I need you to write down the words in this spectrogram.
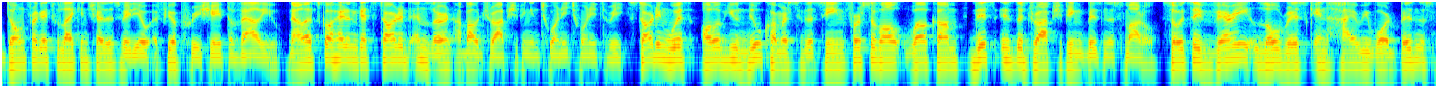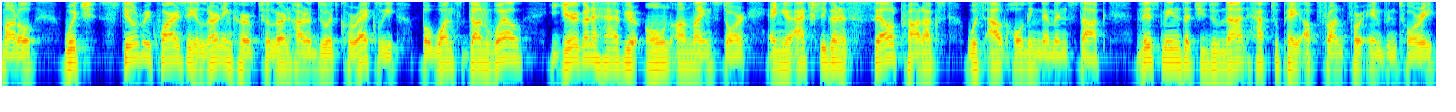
don't forget to like and share this video if you appreciate the value. Now let's go ahead and get started and learn about dropshipping in 2023. Starting with all of you newcomers to the scene, first of all, welcome. This is the dropshipping business model. So it's a very low risk and high reward business model which still requires a learning curve to learn how to do it correctly, but once done well, you're going to have your own online store and you're actually going to sell products without holding them in stock. This means that you do not have to pay upfront for inventory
